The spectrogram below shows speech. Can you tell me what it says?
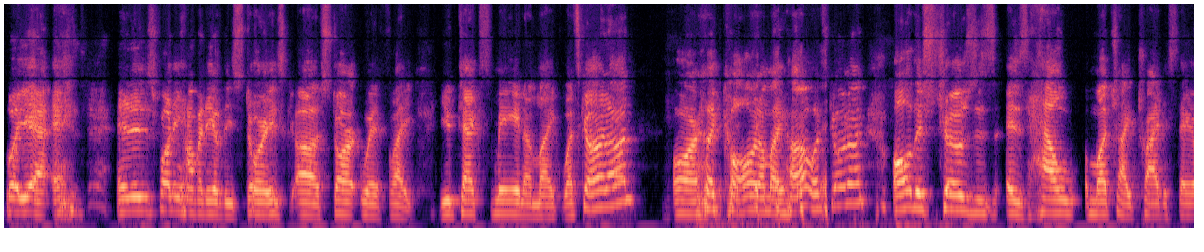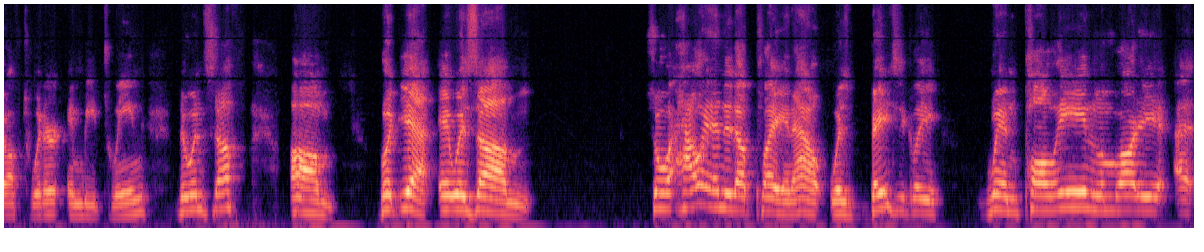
but yeah, and, and, it is funny how many of these stories uh, start with like you text me and I'm like, "What's going on?" or like call and I'm like, "Huh, what's going on?" All this shows is is how much I try to stay off Twitter in between doing stuff. Um, but yeah, it was. Um, so how it ended up playing out was basically when Pauline Lombardi at,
